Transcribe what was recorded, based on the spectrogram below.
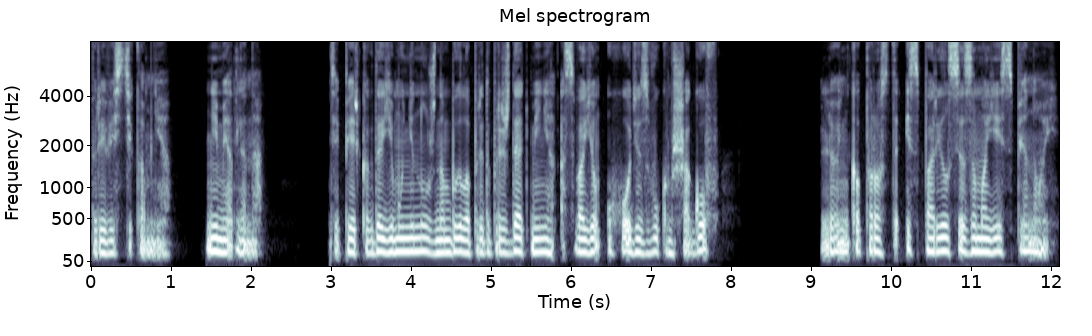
Привести ко мне. Немедленно. Теперь, когда ему не нужно было предупреждать меня о своем уходе звуком шагов, Ленька просто испарился за моей спиной.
